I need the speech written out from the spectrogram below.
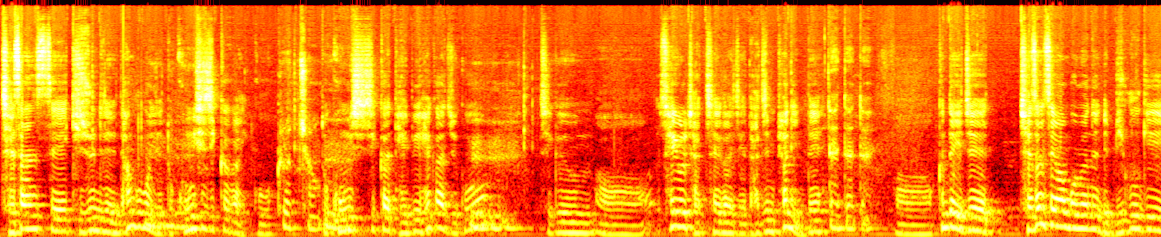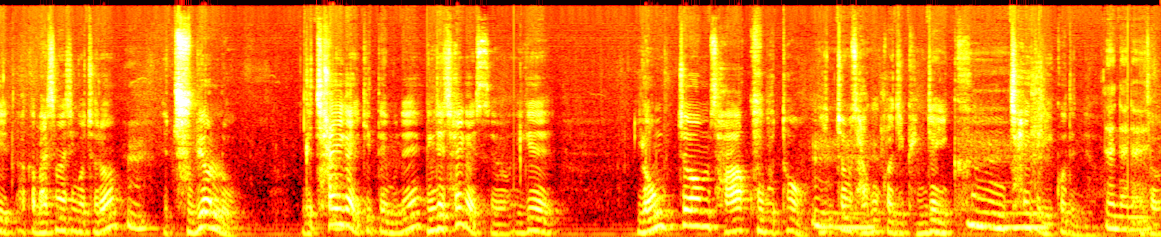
재산세 기준이 되는데 한국은 이제 또 공시지가가 있고 그렇죠. 또 음. 공시지가 대비해가지고 음, 음. 지금 어 세율 자체가 이제 낮은 편인데 네네네. 어 근데 이제 재산세만 보면은 이제 미국이 아까 말씀하신 것처럼 음. 이제 주별로 이제 차이가 있기 때문에 굉장히 차이가 있어요. 이게 0.49부터 음. 2.49까지 굉장히 큰 음. 차이들이 있거든요. 네네네. 그래서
